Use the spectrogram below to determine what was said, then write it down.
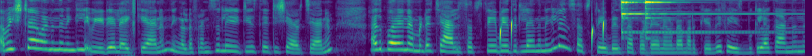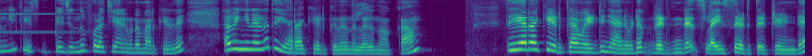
അപ്പോൾ ഇഷ്ടമാണെന്നുണ്ടെങ്കിൽ വീഡിയോ ലൈക്ക് ചെയ്യാനും നിങ്ങളുടെ ഫ്രണ്ട്സ് റിലേറ്റീവ്സ് ആയിട്ട് ഷെയർ ചെയ്യാനും അതുപോലെ നമ്മുടെ ചാനൽ സബ്സ്ക്രൈബ് ചെയ്തിട്ടില്ല എന്നുണ്ടെങ്കിൽ സബ്സ്ക്രൈബ് ചെയ്ത് സപ്പോർട്ട് ചെയ്യാനും കൂടെ മറക്കരുത്. ഫേസ്ബുക്കിലൊക്കെ കാണുന്നുണ്ടെങ്കിൽ ഫേസ്ബുക്ക് പേജ് ഒന്ന് ഫോളോ ചെയ്യാനും കൂടെ മറക്കരുത്. അപ്പോൾ ഇങ്ങനെയാണ് തയ്യാറാക്കി എടുക്കുന്നത് എന്നുള്ളത് നോക്കാം. തയ്യാറാക്കി എടുക്കാൻ വേണ്ടി ഞാനിവിടെ ബ്രെഡിന്റെ സ്ലൈസ് എടുത്തിട്ടുണ്ട്.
